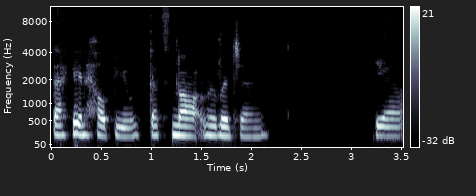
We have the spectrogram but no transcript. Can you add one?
that can help you. That's not religion. Yeah.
